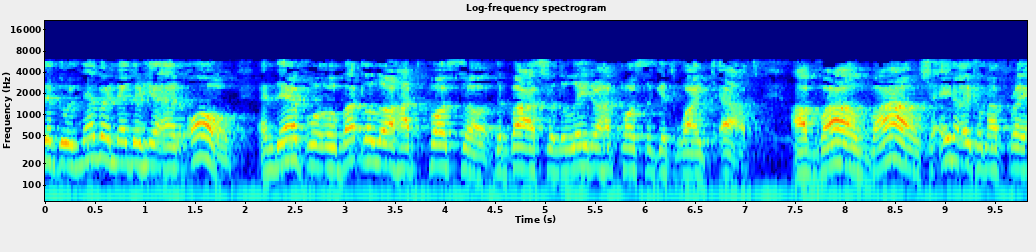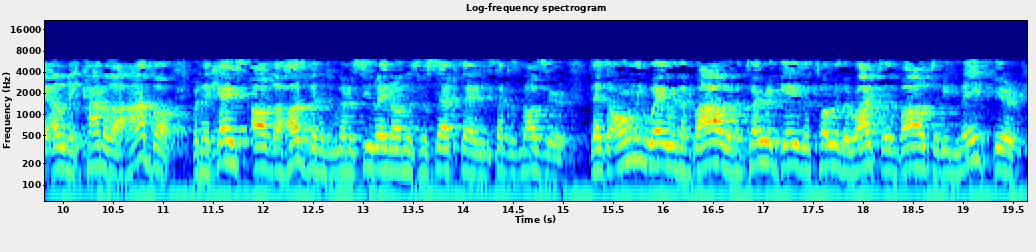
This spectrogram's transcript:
if there was never a neder here at all and therefore ubatlala hatposa, the basra, the later hatposa gets wiped out. Aval Baal She'ena Ekel Mafrei El Haba. But in the case of the husband, as we're going to see later on this Masechta and second Nazir, that the only way when the Baal and the Torah gave the Torah the right for the Baal to be made fear,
